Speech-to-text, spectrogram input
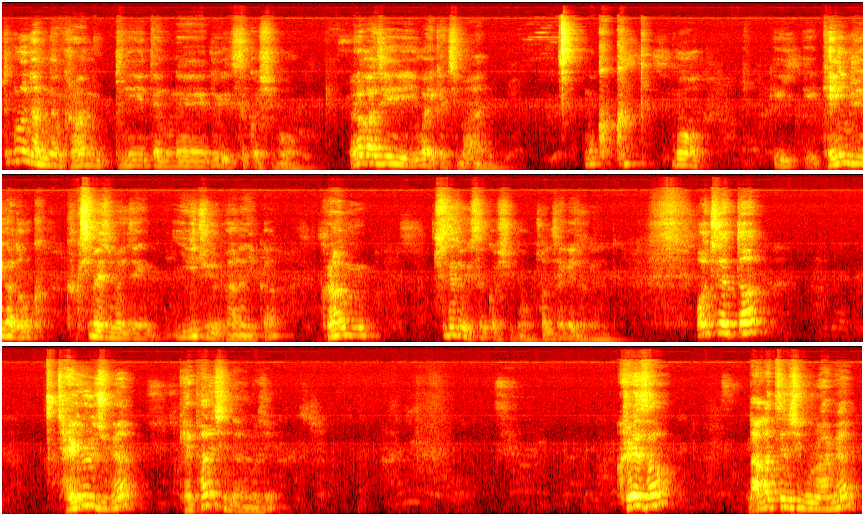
뜬구름 잡는 그런 분위기 때문에도 있을 것이고. 여러 가지 이유가 있겠지만 뭐그뭐 개인주의가 너무 극, 극심해지면 이제 이기주의로 변하니까 그런 추세도 있을 것이고 전 세계적인 어찌됐든 자유를 주면 개판을 친다는 거지. 그래서 나 같은 식으로 하면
